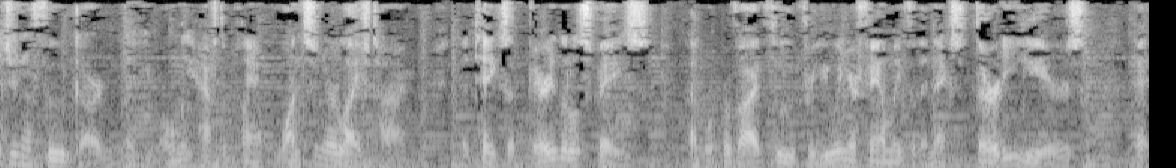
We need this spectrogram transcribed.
Imagine a food garden that you only have to plant once in your lifetime that takes up very little space, that will provide food for you and your family for the next 30 years, that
